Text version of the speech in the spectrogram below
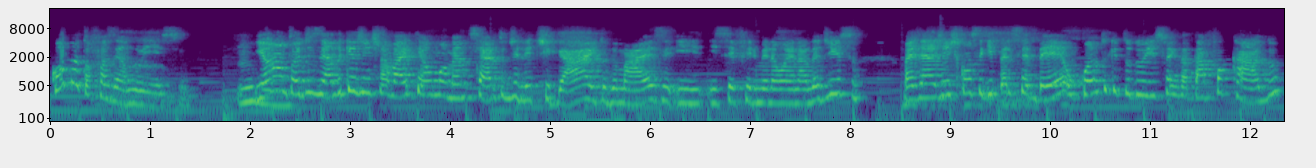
como eu tô fazendo isso? Uhum. E eu não estou dizendo que a gente não vai ter um momento certo de litigar e tudo mais, e, e ser firme não é nada disso. Mas é a gente conseguir perceber o quanto que tudo isso ainda está focado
